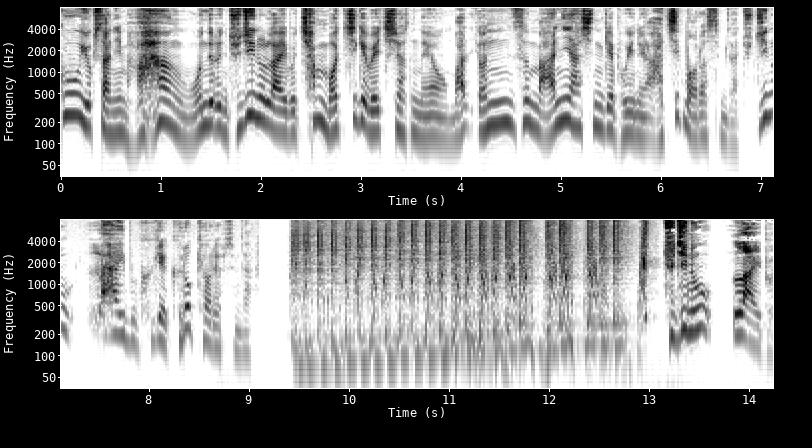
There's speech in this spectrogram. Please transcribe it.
6964님, 아항, 오늘은 주진우 라이브 참 멋지게 외치셨네요. 연습 많이 하신 게 보이네요. 아직 멀었습니다. 주진우 라이브, 그게 그렇게 어렵습니다. 주진우 라이브.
